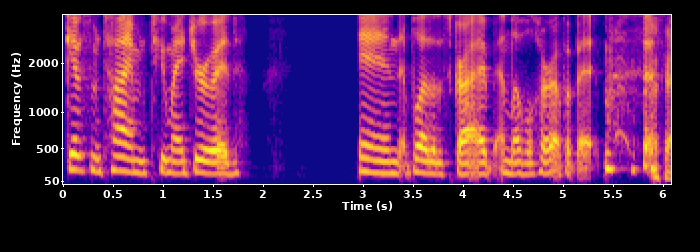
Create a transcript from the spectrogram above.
give some time to my druid in Blood of the Scribe and level her up a bit. Okay,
